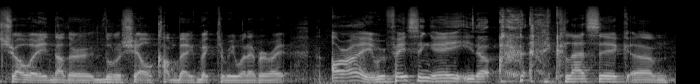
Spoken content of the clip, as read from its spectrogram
show another Ludociel comeback victory, whatever, right? All right, we're facing a you know classic. Um,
